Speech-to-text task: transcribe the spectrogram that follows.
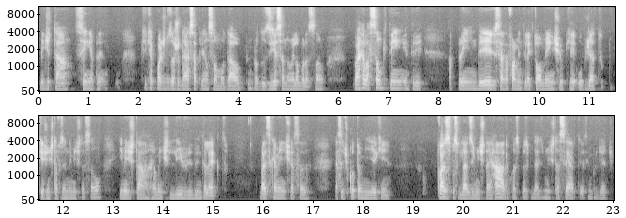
meditar sem o que, que pode nos ajudar essa apreensão modal em produzir essa não elaboração, qual é a relação que tem entre aprender de certa forma intelectualmente o que o objeto que a gente está fazendo em meditação e meditar realmente livre do intelecto. Basicamente essa essa dicotomia aqui quais as possibilidades de mim estar errado, quais as possibilidades de mim estar certo e assim por diante.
